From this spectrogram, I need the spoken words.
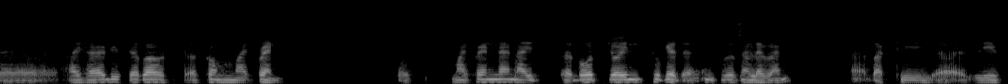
uh, I heard it about uh, from my friend. So my friend and I both joined together in 2011, but he uh, left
